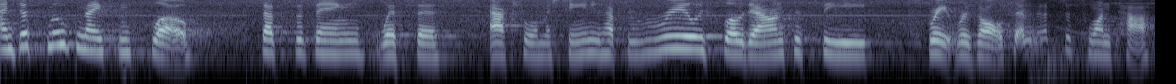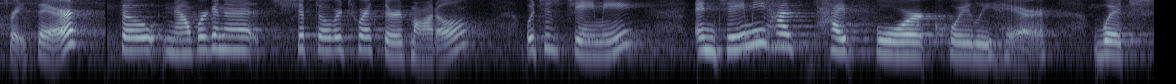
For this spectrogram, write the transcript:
and just move nice and slow. That's the thing with this actual machine. You have to really slow down to see great results. And that's just one pass right there. So now we're gonna shift over to our third model, which is Jamie. And Jamie has type 4 coily hair, which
